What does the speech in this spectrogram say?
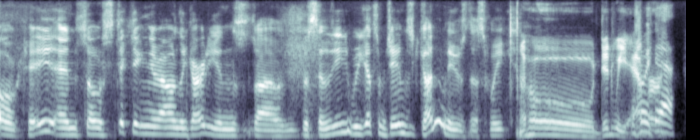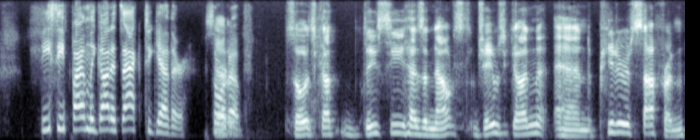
Okay, and so sticking around the Guardians uh, vicinity, we got some James Gunn news this week. Oh, did we ever? oh yeah. DC finally got its act together, sort Yeah. of. So it's got DC has announced James Gunn and Peter Safran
